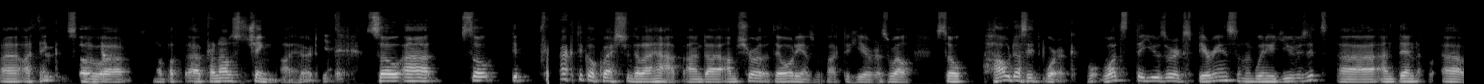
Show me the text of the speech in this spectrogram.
uh, I think. So, uh, but uh, pronounced Tjing, I heard. Yeah. So so the practical question that I have, and uh, I'm sure that the audience would like to hear as well. So how does it work? What's the user experience when you use it? Uh, and then, uh,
